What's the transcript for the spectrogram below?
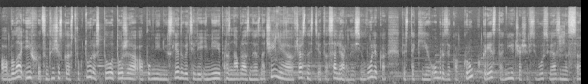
а, была их центрическая структура, что тоже, а, по мнению исследователей, имеет разнообразное значение. В частности, это солярная символика, то есть такие образы, как круг, крест, они чаще всего связаны с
